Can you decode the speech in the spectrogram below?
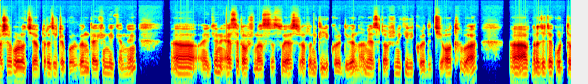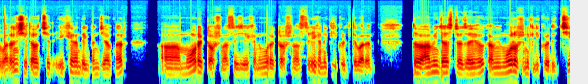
আসার পর হচ্ছে আপনারা যেটা করবেন, দেখেন এখানে এখানে অ্যাসেট অপশন আছে। সো অ্যাসেট অপশনে ক্লিক করে দিবেন। আমি অ্যাসেট অপশনে ক্লিক করে দিচ্ছি। অথবা আপনারা যেটা করতে পারেন, সেটা হচ্ছে এখানে দেখবেন যে আপনার মোর একটা অপশন আছে যে এখানে মোর একটা অপশন আছে। এখানে ক্লিক করে দিতে পারেন। তো আমি জাস্ট যাই হোক, আমি মোর অপশনে ক্লিক করে দিচ্ছি।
